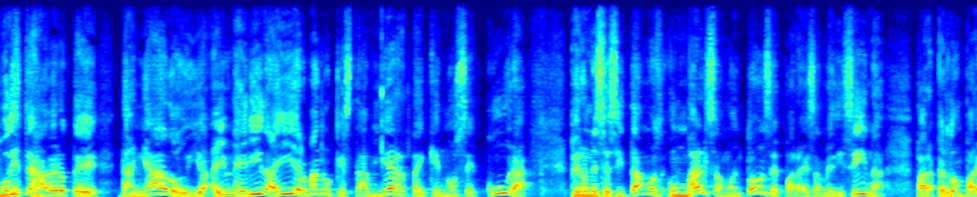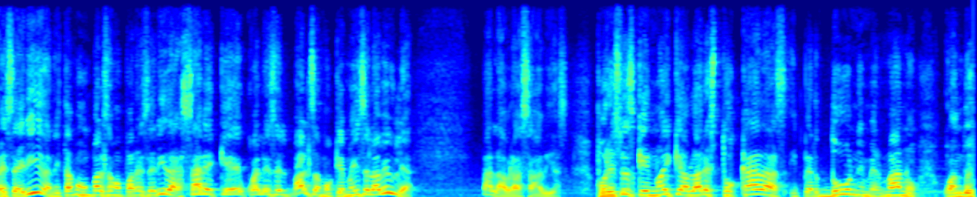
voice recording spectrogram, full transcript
pudiste haberte dañado y hay una herida ahí, hermano, que está abierta y que no se cura. Pero necesitamos un bálsamo entonces para esa medicina, para, perdón, para esa herida. Necesitamos un bálsamo para esa herida. ¿Sabe qué? ¿Cuál es el bálsamo que me dice la Biblia? Palabras sabias. Por eso es que no hay que hablar estocadas. Y perdóneme, hermano, cuando,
